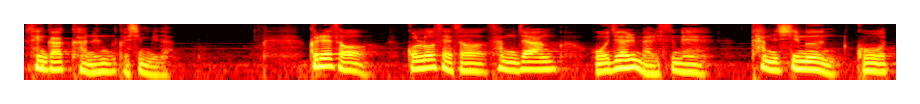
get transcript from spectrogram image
생각하는 것입니다. 그래서 골로새서 3장 5절 말씀에 탐심은 곧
